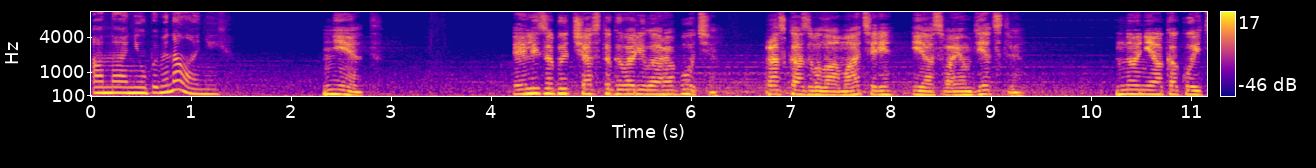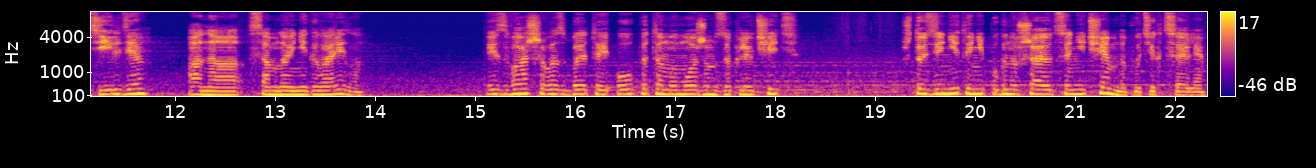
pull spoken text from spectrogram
Она не упоминала о ней? Нет. Элизабет часто говорила о работе, рассказывала о матери и о своем детстве. Но ни о какой Тильде она со мной не говорила. Из вашего с Бетой опыта мы можем заключить, что зениты не погнушаются ничем на пути к цели.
